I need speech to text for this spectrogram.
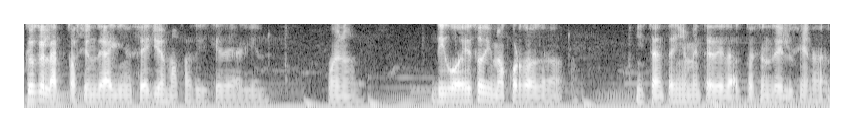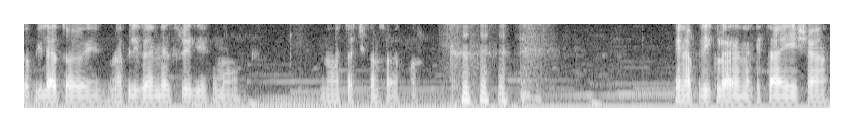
Creo que la actuación de alguien serio es más fácil que de alguien. Bueno, digo eso y me acuerdo la- instantáneamente de la actuación de Luciana Lopilato en una película de Netflix y es como, no, esta chica no sabe actuar. en la película en la que está ella,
